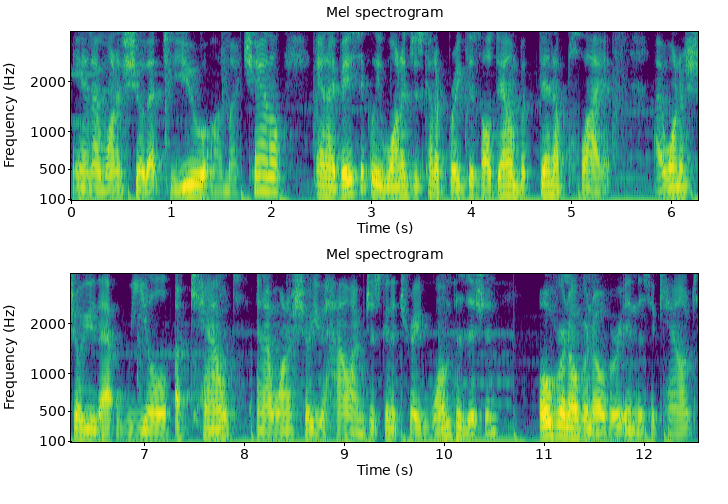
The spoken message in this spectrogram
and I want to show that to you on my channel and I basically want to just kind of break this all down but then apply it. I want to show you that wheel account and I want to show you how I'm just going to trade one position over and over and over in this account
